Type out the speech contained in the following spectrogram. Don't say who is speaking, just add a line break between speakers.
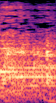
Ah!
